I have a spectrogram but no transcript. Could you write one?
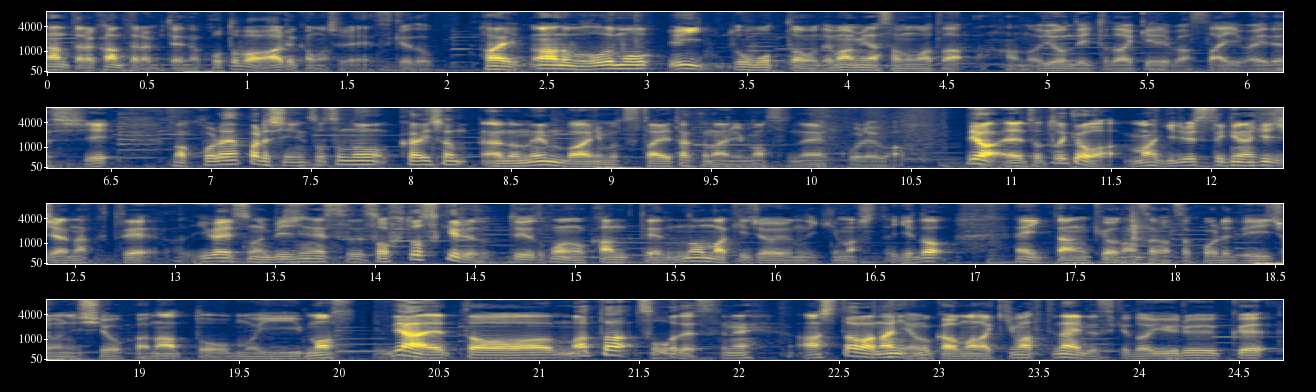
なんたらかんたらみたいな言葉はあるかもしれないですけど、はい。まあの、とてもいいと思ったので、まあ、皆さんもまたあの読んでいただければ幸いですし、まあ、これはやっぱり新卒の会社、あのメンバーにも伝えたくなりますね、これは。では、えっ、ー、と、今日は、まあ、技術的な記事じゃなくて、いわゆるそのビジネス、ソフトスキルっていうところの観点の、まあ、記事を読んできましたけど、えー、一旦今日の朝方これで以上にしようかなと思います。では、えっ、ー、と、またそうですね、明日は何読むかはまだ決まってないですですけど、ゆるーく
